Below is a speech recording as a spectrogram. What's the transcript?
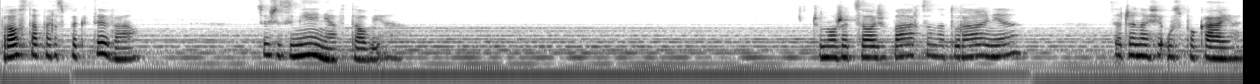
prosta perspektywa coś zmienia w tobie. Czy może coś bardzo naturalnie zaczyna się uspokajać,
